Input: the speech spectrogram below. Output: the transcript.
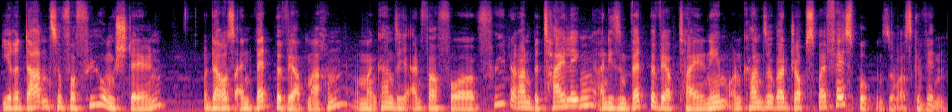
ihre Daten zur Verfügung stellen und daraus einen Wettbewerb machen. Und man kann sich einfach for free daran beteiligen, an diesem Wettbewerb teilnehmen und kann sogar Jobs bei Facebook und sowas gewinnen.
